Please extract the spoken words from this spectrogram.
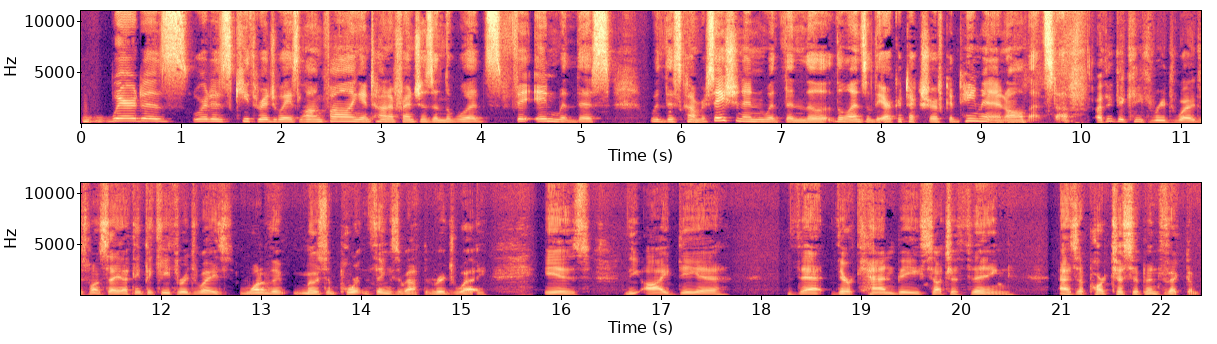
where does where does keith ridgway's long falling and tana french's in the woods fit in with this with this conversation and within the the lens of the architecture of containment and all that stuff i think that keith ridgway i just want to say i think that keith ridgway's one of the most important things about the ridgway is the idea that there can be such a thing as a participant victim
